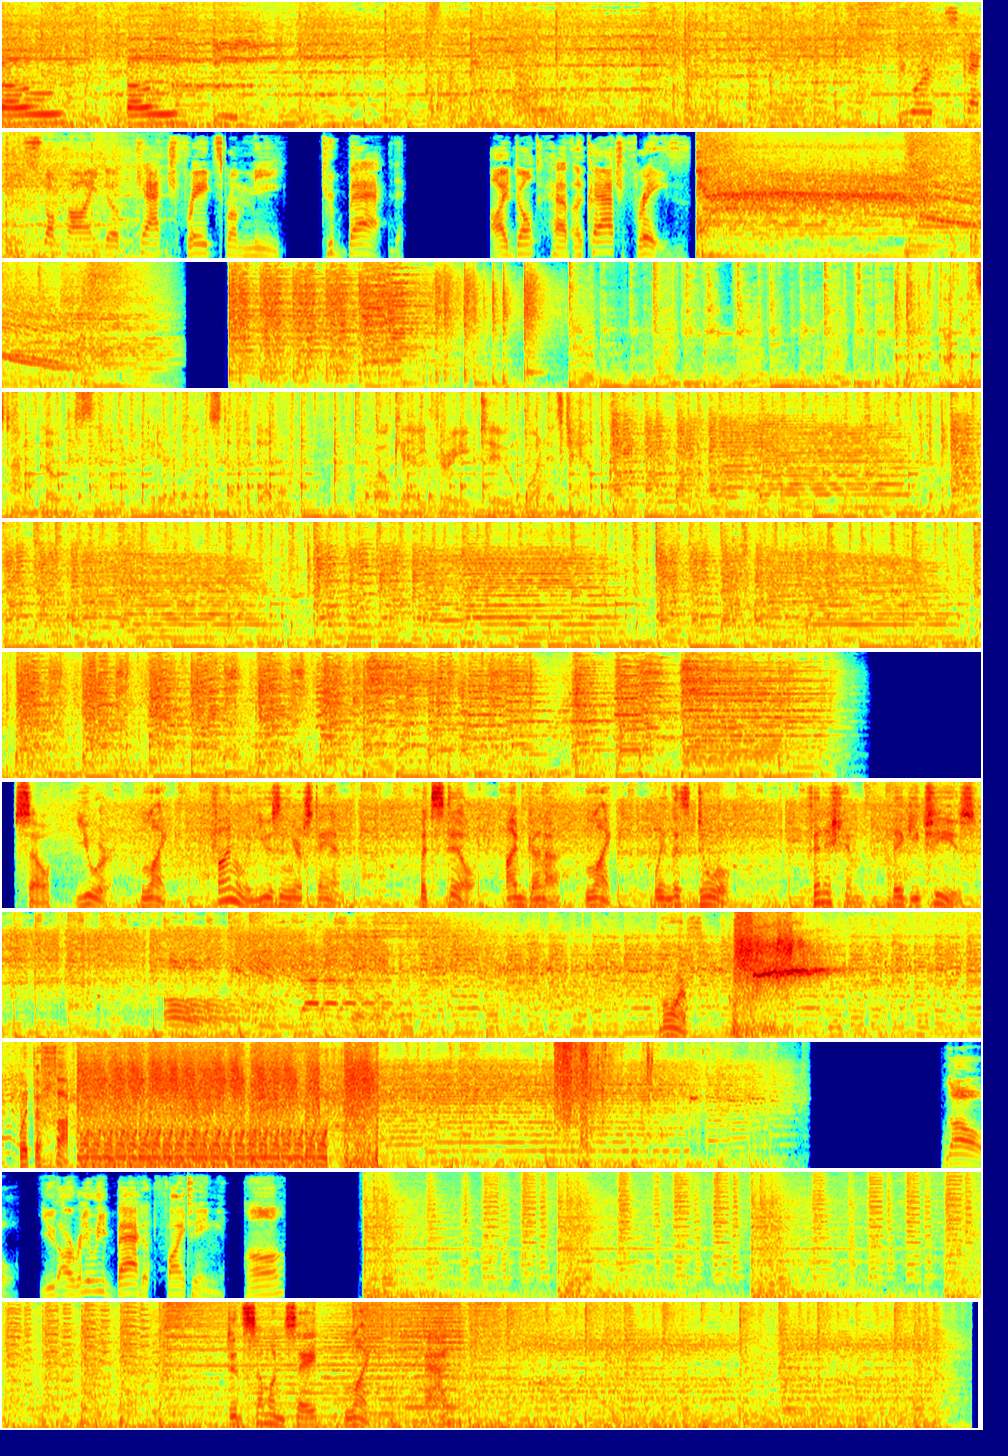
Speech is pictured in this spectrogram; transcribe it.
You were expecting some kind of catchphrase from me. Too bad. I don't have a catchphrase. Think it's time to blow this scene. Get everybody in the stuff together. Okay, three, two, one, let's jam. So, you're, like, finally using your stand. But still, I'm gonna, like, win this duel. Finish him, Biggie Cheese. Oh, that Morph. What the fuck? so? You are really bad at fighting, huh? Did someone say, like, that?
